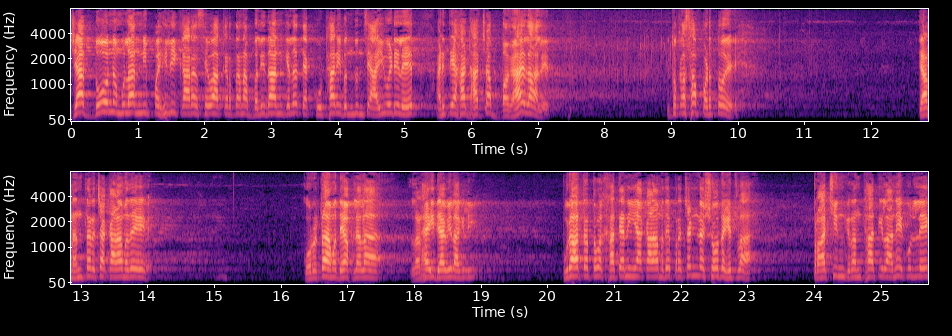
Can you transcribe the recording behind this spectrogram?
ज्या दोन मुलांनी पहिली कारसेवा करताना बलिदान केलं त्या कोठारी बंधूंचे आई वडील आहेत आणि ते हा ढाचा बघायला आलेत. तो कसा पडतोय? त्यानंतरच्या काळामध्ये कोर्टामध्ये आपल्याला लढाई द्यावी लागली. पुरातत्व खात्याने या काळामध्ये प्रचंड शोध घेतला. प्राचीन ग्रंथातील अनेक उल्लेख.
